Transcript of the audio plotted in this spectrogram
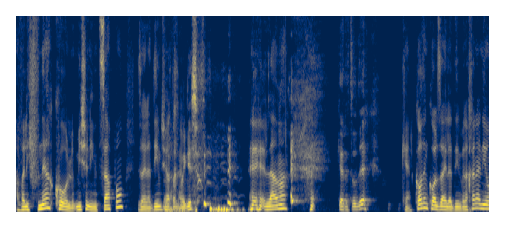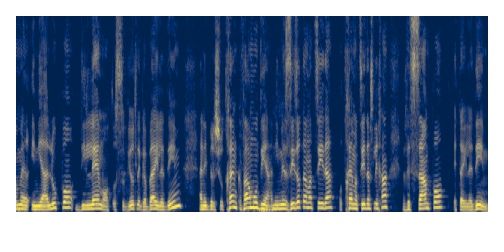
אבל לפני הכל מי שנמצא פה זה הילדים אתה שלכם. מרגש אותי. למה? כן אתה צודק. כן, קודם כל זה הילדים, ולכן אני אומר, אם יעלו פה דילמות או סוגיות לגבי הילדים, אני ברשותכם כבר מודיע, אני מזיז אותם הצידה, אתכם הצידה סליחה, ושם פה את הילדים.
